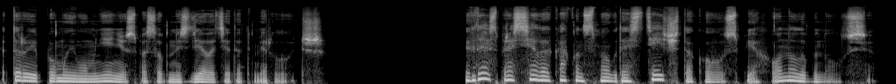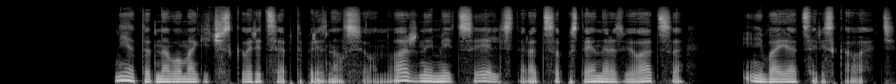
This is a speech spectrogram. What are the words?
которые, по моему мнению, способны сделать этот мир лучше». Когда я спросила, как он смог достичь такого успеха, он улыбнулся. «Нет одного магического рецепта», — признался он. «Важно иметь цель, стараться постоянно развиваться и не бояться рисковать.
